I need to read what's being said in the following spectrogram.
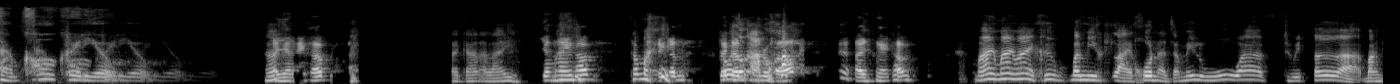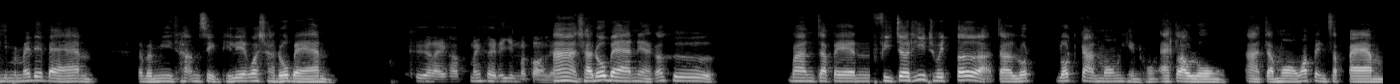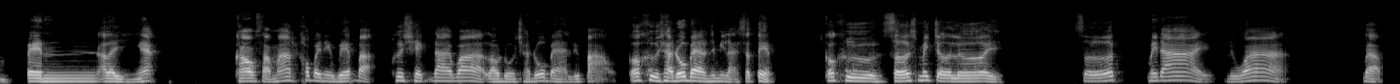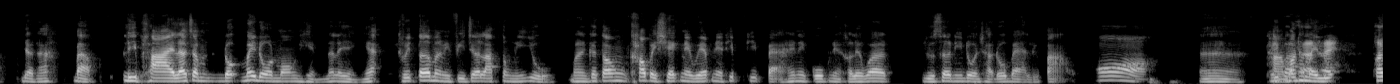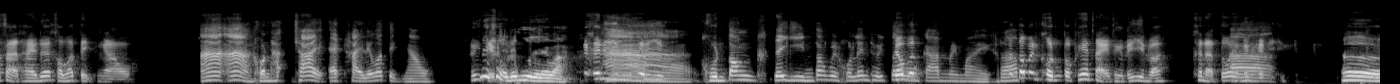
สามข้อครดิโอฮะอะยังไงครับรายการอะไร ยังไงครับทำไมรายการทำไมต้องอ่านวะอะยังไงครับ ไม่ไม่ไม่คือมันมีหลายคนอาจจะไม่รู้ว่า Twitter อะ บางทีมันไม่ได้แบน แต่มันมีทำสิ่งที่เรียกว่า shadow ban คืออะไรครับ ไม่เคยได้ยินมาก่อนเลย อ่า shadow ban เนี่ยก็คือ มันจะเป็น feature ที่ Twitter อะจะลดลดการมองเห็นของ acc เราลง อาจจะมองว่าเป็นสแปม เป็นอะไรอย่างเงี้ย เขาสามารถเข้าไปในเว็บอะเพื่อเช็คได้ว่าเราโดน shadow ban หรือเปล่า ก็คือ shadow ban มันจะมีหลายสเต็ปก็คือ search ไม่เจอเลย search ไม่ได้หรือว่าแบบเดี๋ยวนะ แบบรีプライแล้วจะโดไม่โดนมองเห็นอะไรอย่างเงี้ย Twitter มันมีฟีเจอร์ลับตรงนี้อยู่ มันก็ต้องเข้าไปเช็คในเว็บเนี่ยที่ที่แปะให้ในกลุ่มเนี่ยเขาเรียกว่า user นี้โดน shadow ban หรือเปล่า อ๋อ อ่าถามว่าทำไม ภษ รู้ ทยภาษาไทยด้วยคำว่าติดเงา อ่าอ่าคนไทยใช่แอคไทยเรียกว่าติดเงา เฮ้ย ไม่เคยได้ยินเลยว่ะไม่เคยได้ยินไม่เคยได้ยินอ่าคุณต้องได้ยินต้องเป็นคนเล่น Twitter แล้ววมันงการใหม่ๆ ครัมันบต้องเป็นคนประเภทไหนถึงได้ยินวะขนาดตัวยังไม่เคยได้ยินเออ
